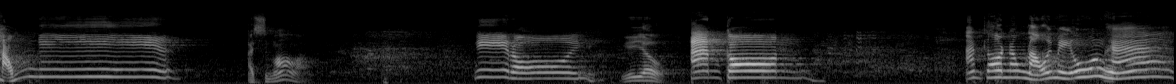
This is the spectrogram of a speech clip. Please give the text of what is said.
không nghe. ASMR nghe rồi. Ghi vô. Anh con. Anh con ông nội mày uống hả?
